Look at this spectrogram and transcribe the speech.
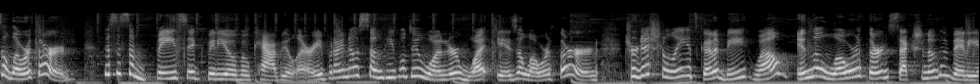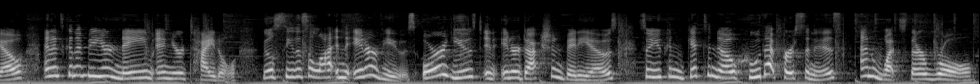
what's a lower third? This is some basic video vocabulary, but I know some people do wonder what is a lower third. Traditionally, it's gonna be, well, in the lower third section of the video, and it's gonna be your name and your title. You'll see this a lot in interviews or used in introduction videos so you can get to know who that person is and what's their role.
